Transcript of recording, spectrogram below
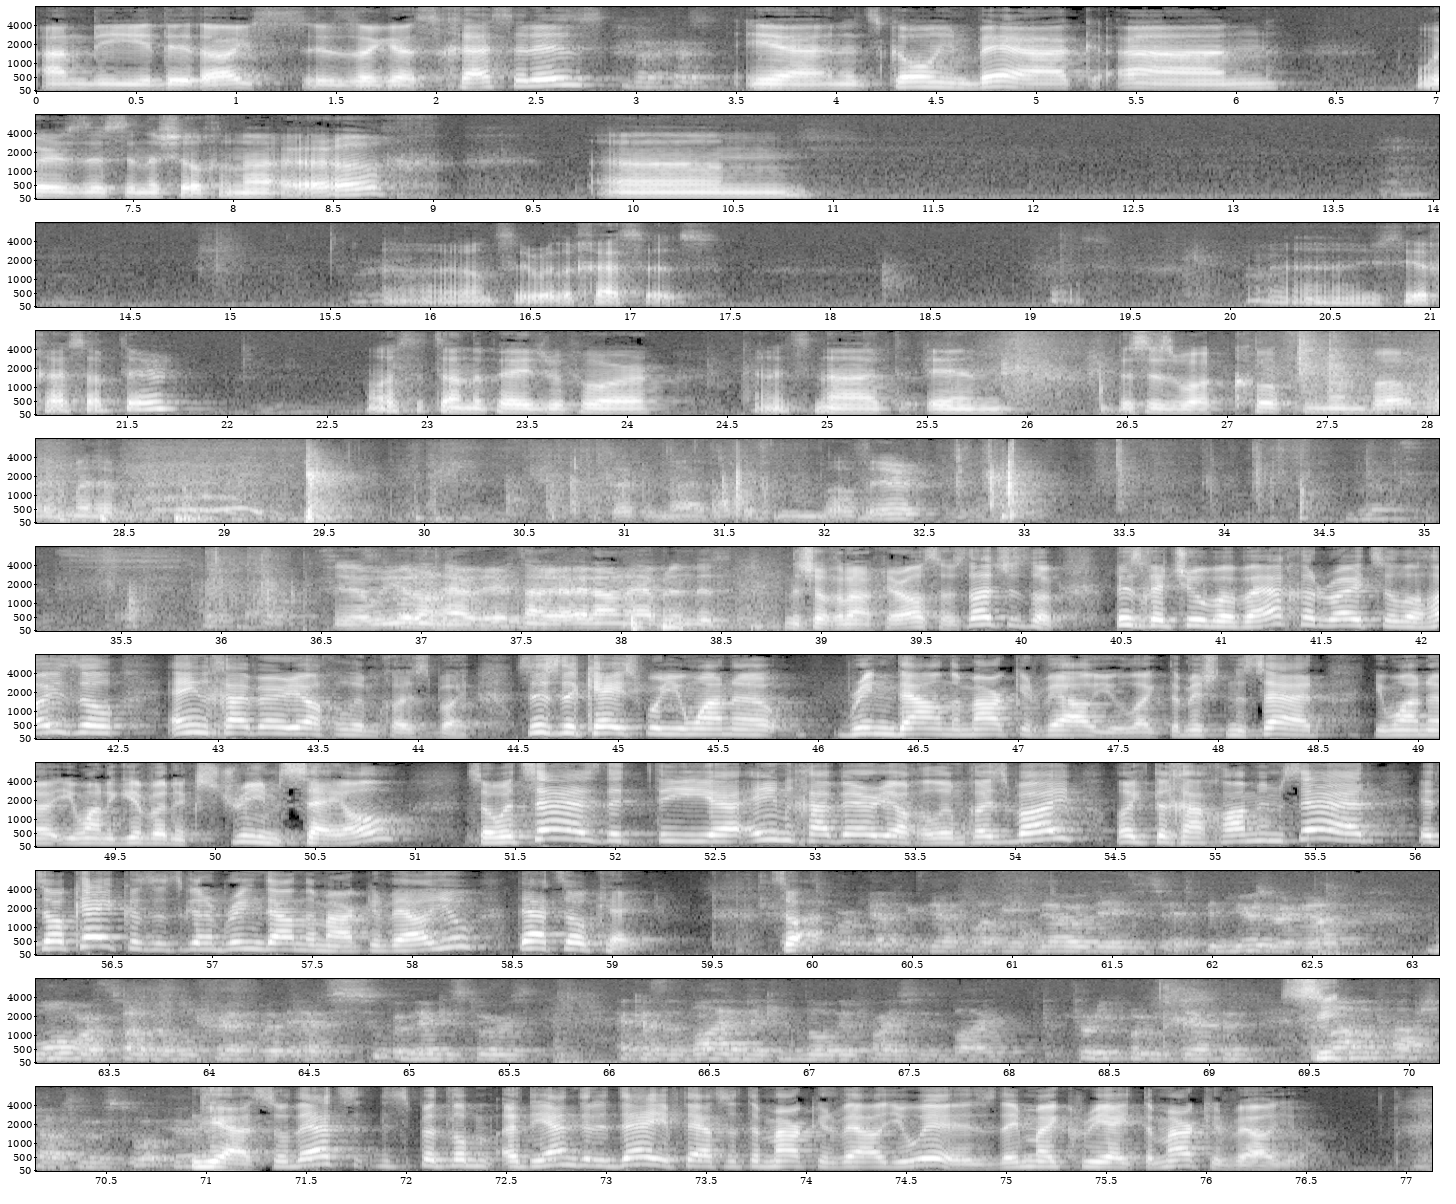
on the, the the ice is I guess chesed is Because yeah, and it's going back on where is this in the Shulchan Aruch? Um, uh, I don't see where the ches is. Uh, you see a ches up there? Unless it's on the page before, and it's not in. This is what Kuf Nun Vav. I might have. I have Kuf Nun here. Yeah, well, you don't have it. It's not. I don't have it in this in the Shulchan Aruch here also. So let's just look. Pischei tshuva v'echad writes a lahazel ein chaver yachalim chesbay. This is the case where you want to bring down the market value, like the Mishnah said. You want to you want to give an extreme sale. So it says that the uh, ein chaver yachalim like the Chachamim said, it's okay because it's going to bring down the market value. That's okay. So example, I mean, nowadays, it's, it's been years right now, Walmart's started the whole trend where they have super mega stores, and because of volume, they can lower their prices by 30, 40%, and See- mom and pop shops in the store. Yeah, so that's but at the end of the day, if that's what the market value is, they might create the market value.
